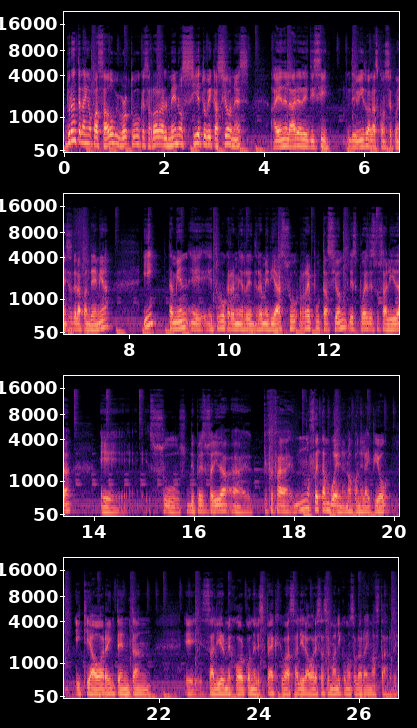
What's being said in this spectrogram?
Durante el año pasado, WeWork tuvo que cerrar al menos 7 ubicaciones ahí en el área de DC debido a las consecuencias de la pandemia y también eh, eh, tuvo que remediar su reputación después de su salida, eh, después de su salida ah, que fue, no fue tan buena ¿no? con el IPO y que ahora intentan salir mejor con el spec que va a salir ahora esta semana y que vamos a hablar ahí más tarde.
